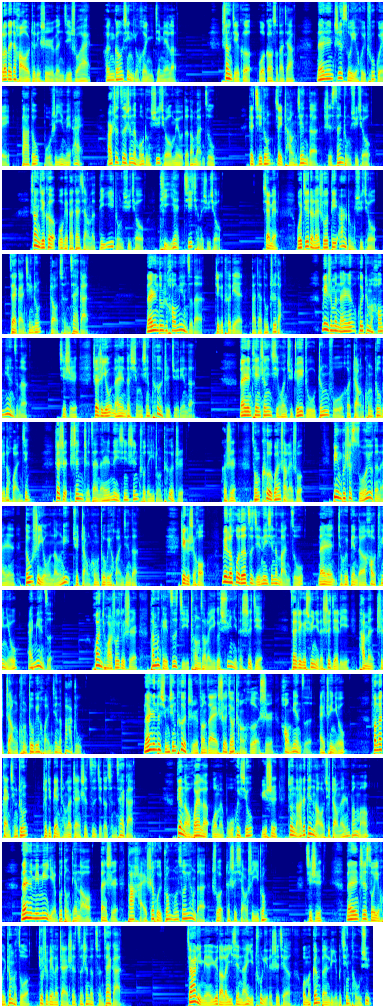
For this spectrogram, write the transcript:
Hello，大家好，这里是文姬说爱，很高兴又和你见面了。上节课我告诉大家，男人之所以会出轨，大都不是因为爱，而是自身的某种需求没有得到满足。这其中最常见的是三种需求。上节课我给大家讲了第一种需求，体验激情的需求。下面我接着来说第二种需求，在感情中找存在感。男人都是好面子的，这个特点大家都知道。为什么男人会这么好面子呢？其实这是由男人的雄性特质决定的。男人天生喜欢去追逐、征服和掌控周围的环境，这是深植在男人内心深处的一种特质。可是从客观上来说，并不是所有的男人都是有能力去掌控周围环境的。这个时候，为了获得自己内心的满足，男人就会变得好吹牛、爱面子。换句话说，就是他们给自己创造了一个虚拟的世界。在这个虚拟的世界里，他们是掌控周围环境的霸主。男人的雄性特质放在社交场合是好面子、爱吹牛；放在感情中，这就变成了展示自己的存在感。电脑坏了，我们不会修，于是就拿着电脑去找男人帮忙。男人明明也不懂电脑，但是他还是会装模作样的说这是小事一桩。其实，男人之所以会这么做，就是为了展示自身的存在感。家里面遇到了一些难以处理的事情，我们根本理不清头绪。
